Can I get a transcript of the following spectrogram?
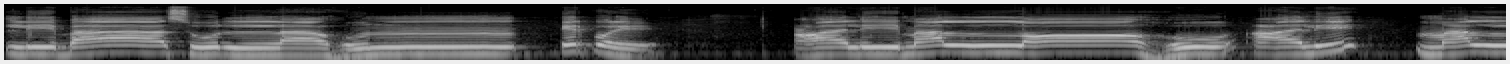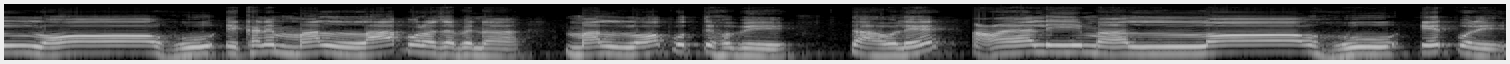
লিবাসুল্লাহুন। এরপরে, আলিমাল্লাহু আলি মাল্লহু, এখানে মাল্লা পড়া যাবে না, মাল্ল পড়তে হবে। তাহলে আলিমাল্লাহু, এরপরে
